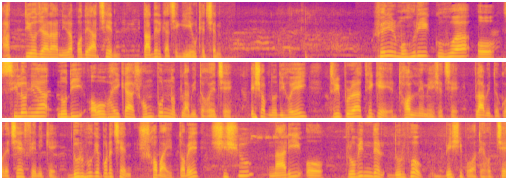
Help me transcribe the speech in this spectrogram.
আত্মীয় যারা নিরাপদে আছেন, তাদের কাছে গিয়ে উঠেছেন। ফেনীর মহুরী, কুহুয়া ও সিলোনিয়া নদী অববাহিকা সম্পূর্ণ প্লাবিত হয়েছে। এসব নদী হয়েই ত্রিপুরা থেকে ঢল নেমে এসেছে প্লাবিত করেছে ফেনীকে। দুর্ভোগে পড়েছেন সবাই তবে শিশু নারী ও প্রবীণদের দুর্ভোগ বেশি পোহাতে হচ্ছে।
